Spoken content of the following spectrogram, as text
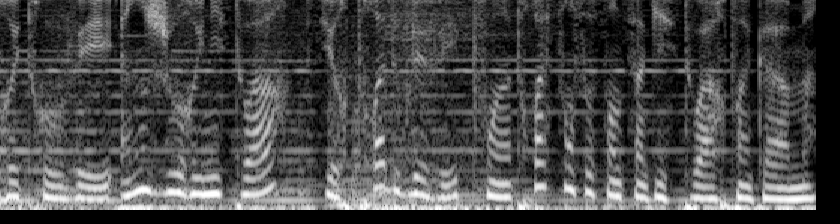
Retrouvez un jour une histoire sur www.365histoire.com.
